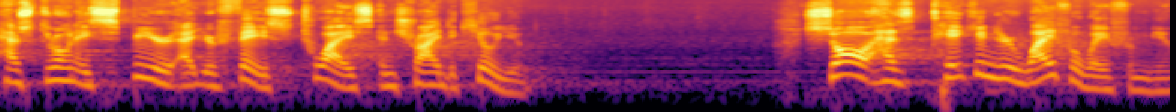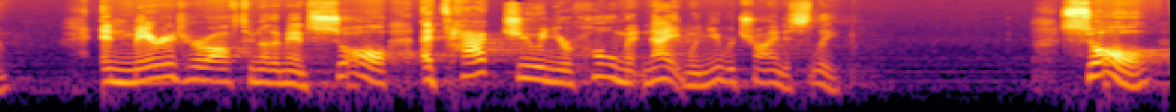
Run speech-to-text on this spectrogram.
has thrown a spear at your face twice and tried to kill you. Saul has taken your wife away from you and married her off to another man. Saul attacked you in your home at night when you were trying to sleep. Saul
